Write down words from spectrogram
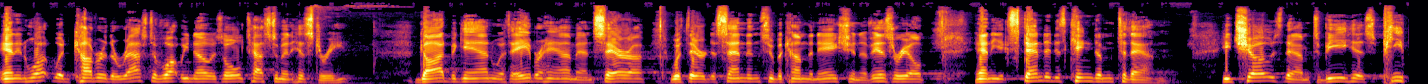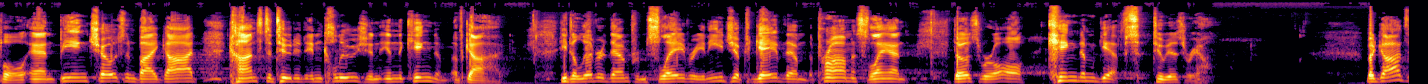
And in what would cover the rest of what we know as Old Testament history, God began with Abraham and Sarah, with their descendants who become the nation of Israel, and he extended his kingdom to them. He chose them to be his people, and being chosen by God constituted inclusion in the kingdom of God. He delivered them from slavery in Egypt, gave them the promised land. Those were all kingdom gifts to Israel. But God's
